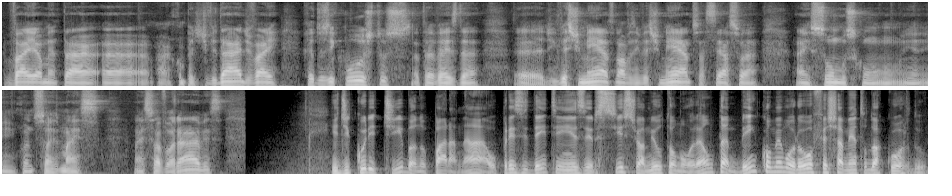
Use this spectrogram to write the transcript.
vai aumentar a, a competitividade, vai reduzir custos através da, é, de investimentos, novos investimentos, acesso a, a insumos com, em, em condições mais, mais favoráveis. E de Curitiba, no Paraná, o presidente em exercício Hamilton Mourão também comemorou o fechamento do acordo.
